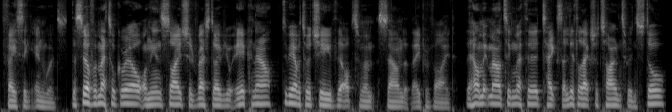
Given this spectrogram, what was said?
facing inwards. The silver metal grill on the inside should rest over your ear canal to be able to achieve the optimum sound that they provide. The helmet mounting method takes a little extra time to install,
